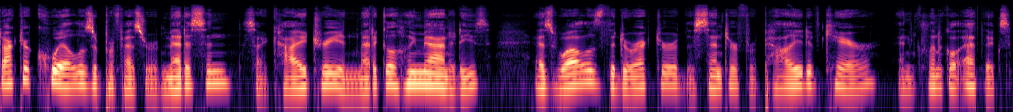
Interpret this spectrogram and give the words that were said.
Dr. Quill is a professor of medicine, psychiatry, and medical humanities, as well as the director of the Center for Palliative Care and Clinical Ethics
